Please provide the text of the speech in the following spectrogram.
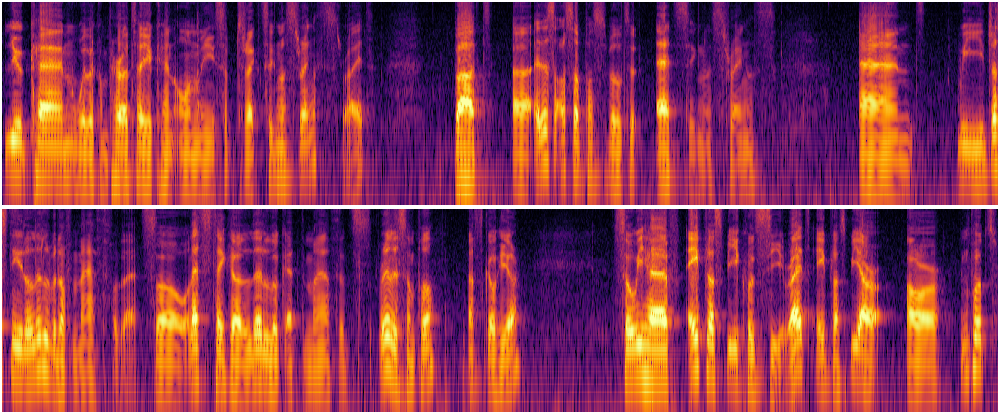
you can, with a comparator you can only subtract signal strengths, right? But uh, it is also possible to add signal strengths and we just need a little bit of math for that. So let's take a little look at the math. It's really simple. Let's go here. So we have a plus b equals c, right? a plus b are our input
